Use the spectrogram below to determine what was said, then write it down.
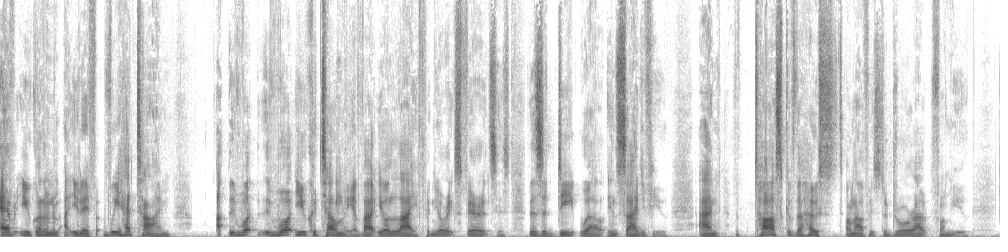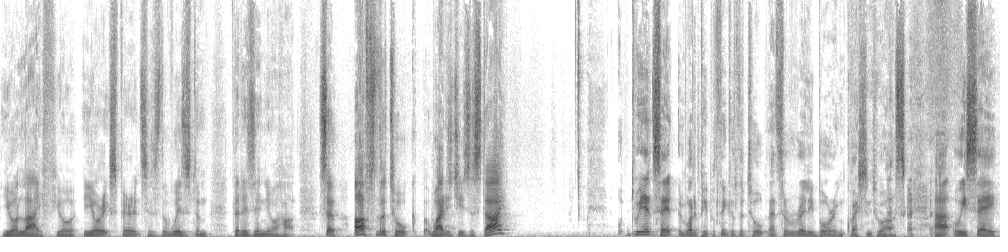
every, you've got an, you know, if we had time, uh, what what you could tell me about your life and your experiences. There's a deep well inside of you, and the task of the host on Alpha is to draw out from you your life, your your experiences, the wisdom that is in your heart. So after the talk, why did Jesus die? We don't say it, what do people think of the talk. That's a really boring question to ask. uh, we say,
